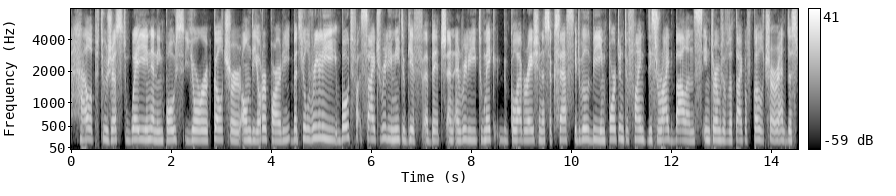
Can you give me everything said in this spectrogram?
help to just weigh in and impose your culture on the other party, but you'll really, both sides really need to give a bit and, and really to make the collaboration a success. It will be important to find this right balance in terms of the type of culture and the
